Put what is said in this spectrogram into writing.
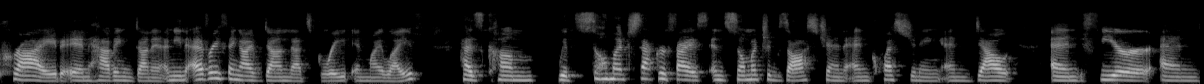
pride in having done it. I mean, everything I've done that's great in my life has come with so much sacrifice and so much exhaustion and questioning and doubt and fear and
